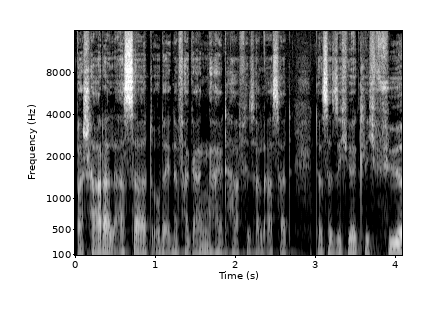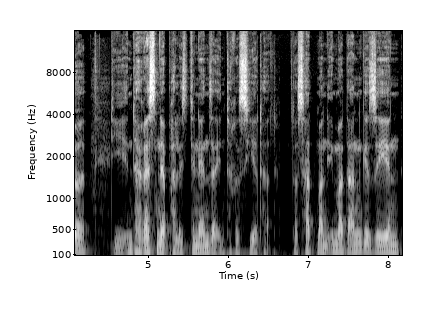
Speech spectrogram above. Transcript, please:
Bashar al-Assad oder in der Vergangenheit Hafiz al-Assad, dass er sich wirklich für die Interessen der Palästinenser interessiert hat. Das hat man immer dann gesehen,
